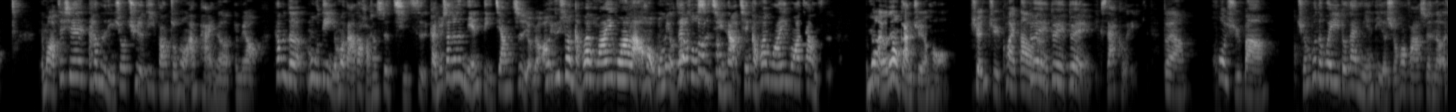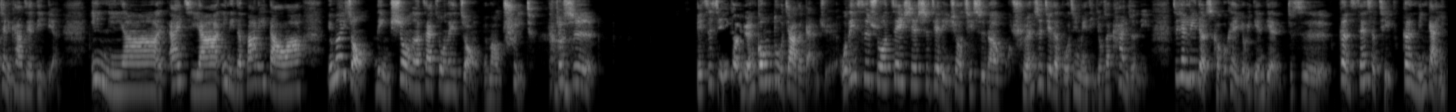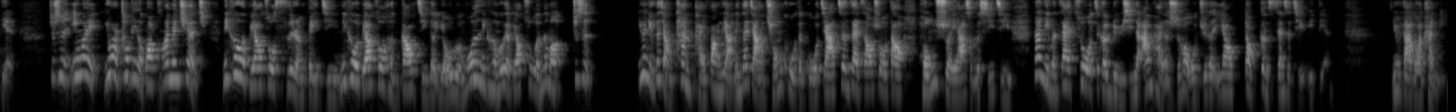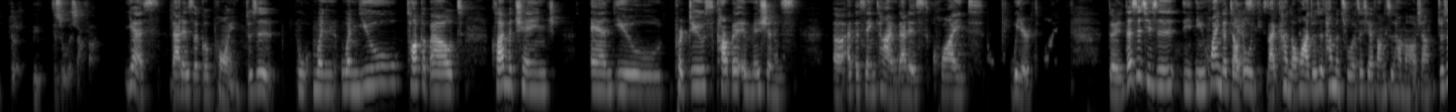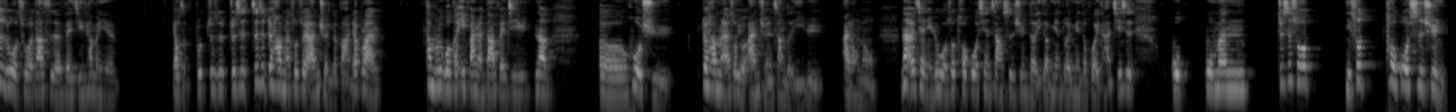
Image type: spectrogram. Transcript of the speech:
有没有这些他们的领袖去的地方种种安排呢？有没有他们的目的有没有达到？好像是其次，感觉上就是年底将至，有没有？哦，预算赶快花一花啦！哦，我们有在做事情呐、啊，钱赶快花一花，这样子有没有？有那种感觉吼、哦，选举快到了，对对对，exactly，对啊，或许吧。全部的会议都在年底的时候发生了，而且你看这些地点，印尼啊、埃及啊、印尼的巴厘岛啊，有没有一种领袖呢，在做那种有没有 treat，就是给自己一个员工度假的感觉？我的意思是说，这些世界领袖其实呢，全世界的国际媒体都在看着你，这些 leaders 可不可以有一点点，就是更 sensitive、更敏感一点？就是因为 you are talking about climate change。你可不可以不要坐私人飞机？你可不可以不要坐很高级的游轮？或者你可不可以不要住的那么……就是因为你们在讲碳排放量，你们在讲穷苦的国家正在遭受到洪水啊什么的袭击。那你们在做这个旅行的安排的时候，我觉得要要更 sensitive 一点，因为大家都在看你。对，嗯，这是我的想法。Yes, that is a good point. 就是 when when you talk about climate change. And you produce carbon emissions, uh, at the same time. That is quite weird. 对，但是其实你你换一个角度来看的话.就是他们除了这些方式，他们好像就是如果除了搭私人飞机，他们也要怎不就是就是这是对他们来说最安全的吧？要不然他们如果跟一般人搭飞机，那呃或许对他们来说有安全上的疑虑。I don't know. 那而且你如果说透过线上视讯的一个面对面的会谈，其实我我们就是说，你说透过视讯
